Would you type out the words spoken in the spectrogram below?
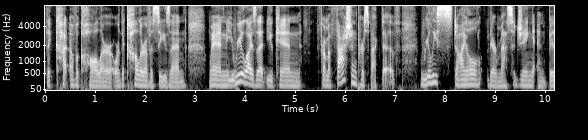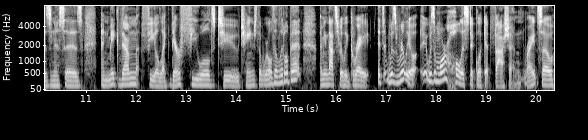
the cut of a collar or the color of a season. When you realize that you can from a fashion perspective, really style their messaging and businesses and make them feel like they're fueled to change the world a little bit. I mean, that's really great. It was really, it was a more holistic look at fashion, right? So,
